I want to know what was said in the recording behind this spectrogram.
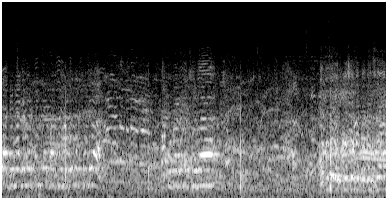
पाठीमागे लक्ष द्या पाठीमागे लक्ष द्या पाठीमागे लक्ष द्या अतिशय उत्कृष्ट असं प्रदर्शन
